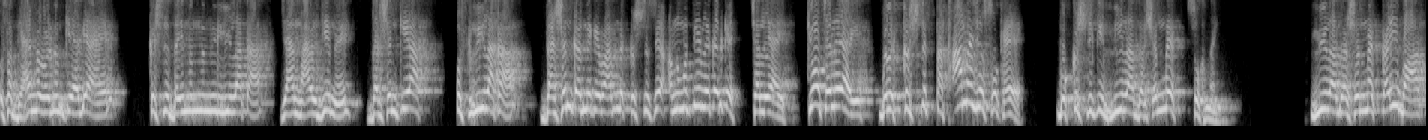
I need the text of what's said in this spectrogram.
उस अध्याय में वर्णन किया गया है कृष्ण दैनंदिनी लीला का, जहाँ नारद जी ने दर्शन किया, उस लीला का दर्शन करने के बाद में कृष्ण से अनुमति लेकर के चले आए। क्यों चले आए? बोले, कृष्ण कथा में जो सुख है, वो कृष्ण की लीला दर्शन में सुख नहीं। लीला दर्शन में कई बार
